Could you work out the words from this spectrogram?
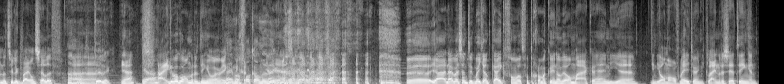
natuurlijk bij onszelf. Aha, Eh, tuurlijk. Ja? Ja. Ah, ik heb ook wel andere dingen hoor. Ik, nee, maar ik fuck andere Ja, dingen. ja. Eh, ja, nou, wij zijn natuurlijk een beetje aan het kijken van wat voor programma kun je nou wel maken. Hè? In, die, eh, in die anderhalf meter, in die kleinere setting. En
